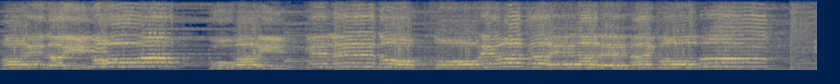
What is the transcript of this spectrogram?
会えないのは怖いけれどそれは変えられないこと。い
